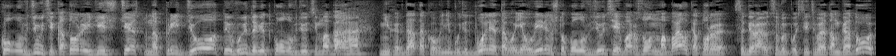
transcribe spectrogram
Call of Duty, который, естественно, придет и выдавит Call of Duty Mobile. Ага. Никогда такого не будет. Более того, я уверен, что Call of Duty Warzone Mobile, который собираются выпустить в этом году,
